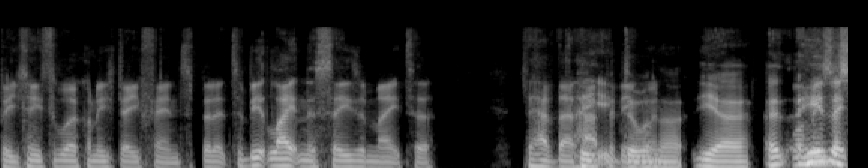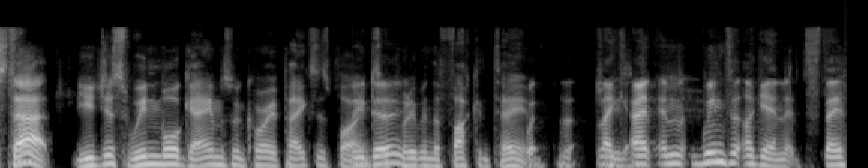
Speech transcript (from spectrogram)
but he needs to work on his defense. But it's a bit late in the season, mate, to to have that He- happening. doing when- that. Yeah. Uh, I mean, Here's a stat. You just win more games when Cory Paix is playing. So do. put him in the fucking team. Like and, and wins again. It's they're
